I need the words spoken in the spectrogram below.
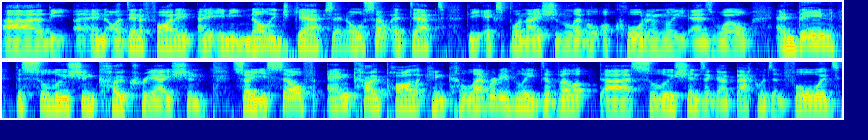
uh, the, and identify any knowledge gaps and also adapt the explanation level accordingly as well. And then the solution co creation. So yourself and Copilot can collaboratively develop uh, solutions and go backwards and forwards.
